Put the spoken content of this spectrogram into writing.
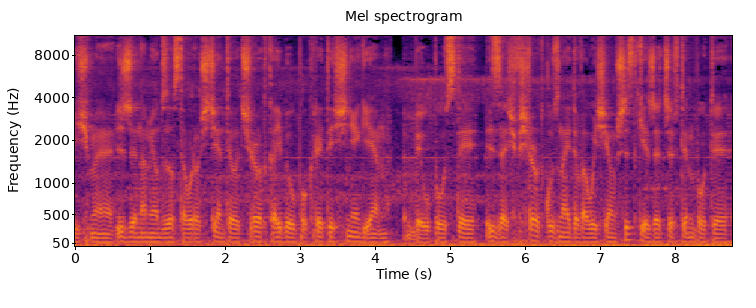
Odkryliśmy, że namiot został rozcięty od środka i był pokryty śniegiem. Był pusty, zaś w środku znajdowały się wszystkie rzeczy, w tym buty.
